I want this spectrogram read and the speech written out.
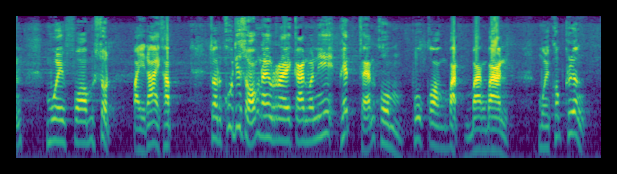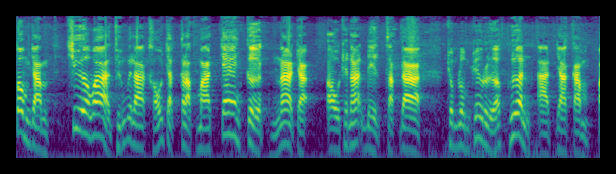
น มวยฟอร์มสดไปได้ครับ ส่วนคู่ที่ 2 ในรายการวันนี้เพชรแสนคม ผู้กองบัตรบางบาน มวยครบเครื่องต้มยำ เชื่อว่าถึงเวลาเขาจะกลับมาแจ้งเกิด น่าจะเอาชนะเดชศักดา ชมรมช่วยเหลือเพื่อนอาชญากรรมไป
